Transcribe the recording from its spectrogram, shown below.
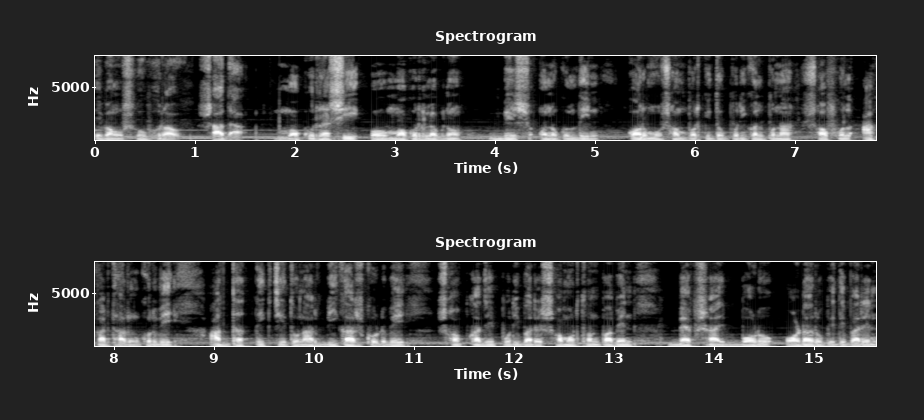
এবং শুভ সাদা মকর রাশি ও মকর লগ্ন বেশ অনুকূল দিন। কর্ম সম্পর্কিত পরিকল্পনা সফল আকার ধারণ করবে, আধ্যাত্মিক চেতনার বিকাশ ঘটবে, সব কাজে পরিবারের সমর্থন পাবেন, ব্যবসায় বড় অর্ডারও পেতে পারেন।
